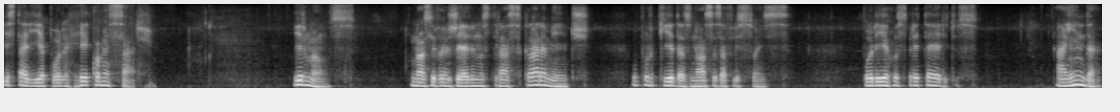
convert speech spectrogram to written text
estaria por recomeçar. Irmãos, nosso Evangelho nos traz claramente o porquê das nossas aflições, por erros pretéritos. Ainda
